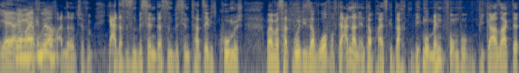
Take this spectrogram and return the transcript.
Ja, ja, er ja, war ja, ja genau. vorher auf anderen Schiffen. Ja, das ist ein bisschen, das ist ein bisschen tatsächlich komisch, weil was hat wohl dieser Worf auf der anderen Enterprise gedacht in dem Moment, wo, wo Picard sagte,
